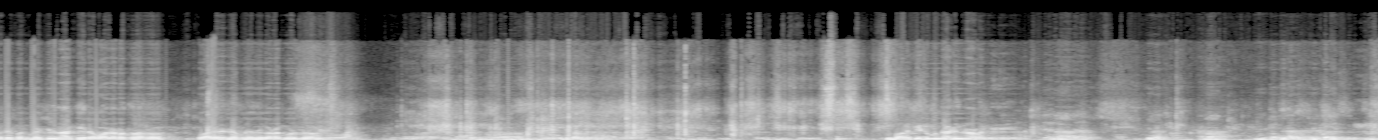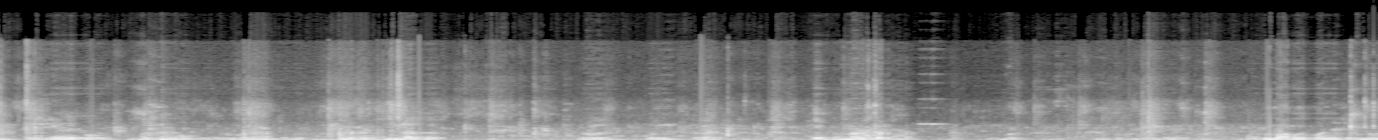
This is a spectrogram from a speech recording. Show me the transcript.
కొంచెం మెసేజ్ నాకు వాళ్ళు అడుగుతున్నారు. వాళ్ళు వెళ్ళినప్పుడు ఎందుకు అడగకూడదు? వాళ్ళకి ముందు అడిగిన వాళ్ళకి నడుస్తారు బాబుకి ఫోన్ చేశారమ్మా.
